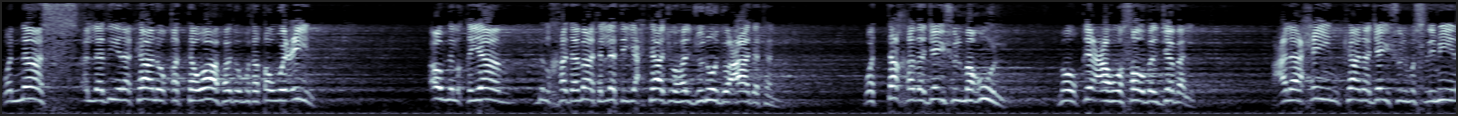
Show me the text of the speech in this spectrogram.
والناس الذين كانوا قد توافدوا متطوعين أو للقيام بالخدمات التي يحتاجها الجنود عادة واتخذ جيش المغول موقعه صوب الجبل على حين كان جيش المسلمين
